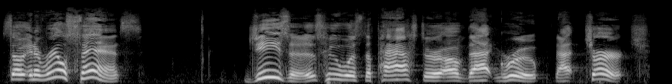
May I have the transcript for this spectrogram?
so in a real sense, Jesus, who was the pastor of that group, that church,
